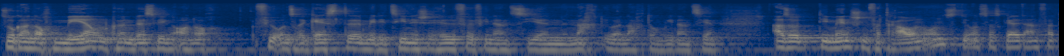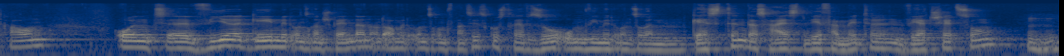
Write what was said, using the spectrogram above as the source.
sogar noch mehr und können deswegen auch noch für unsere Gäste medizinische Hilfe finanzieren, Nachtübernachtung finanzieren. Also die Menschen vertrauen uns, die uns das Geld anvertrauen. Und äh, wir gehen mit unseren Spendern und auch mit unserem Franziskus-Treff so um wie mit unseren Gästen. Das heißt, wir vermitteln Wertschätzung. Mhm.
